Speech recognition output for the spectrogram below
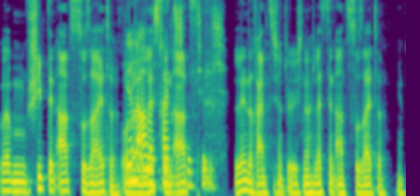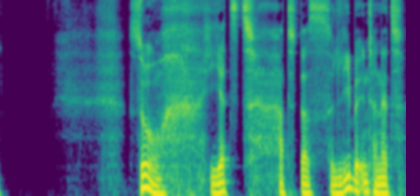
ähm, schiebt den Arzt zur Seite oder genau, aber lässt den sich Arzt. natürlich. Nee, Das reimt sich natürlich, ne? Lässt den Arzt zur Seite. Ja. So, jetzt hat das liebe Internet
